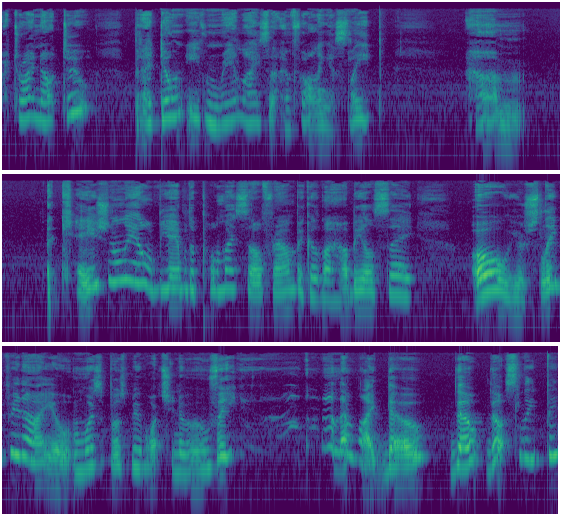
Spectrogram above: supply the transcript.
I try not to, but I don't even realize that I'm falling asleep. Um, occasionally I'll be able to pull myself around because my hubby will say, "Oh, you're sleeping, are you?" And we're supposed to be watching a movie, and I'm like, "No, no, not sleeping.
